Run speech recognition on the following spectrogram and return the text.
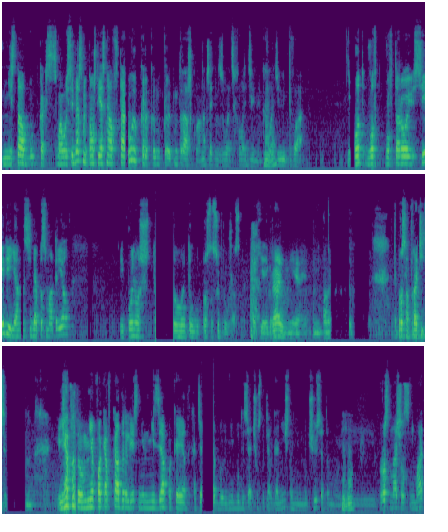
не стал как самого себя смотреть, потому что я снял вторую короткометражку, она, кстати, называется «Холодильник», mm-hmm. «Холодильник 2». И вот во, во второй серии я на себя посмотрел и понял, что это просто супер ужасно. Как я играю, мне не понравилось. Это просто отвратительно. И я потом, мне пока в кадр лезть нельзя, пока я хотя бы не буду себя чувствовать органично, не научусь этому. Mm-hmm. И просто начал снимать.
